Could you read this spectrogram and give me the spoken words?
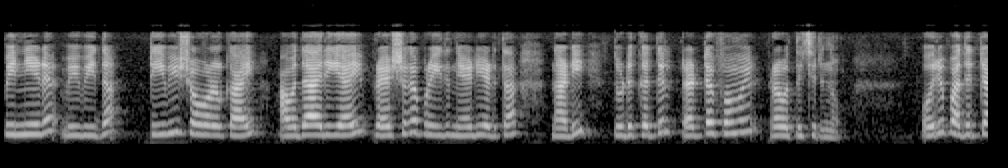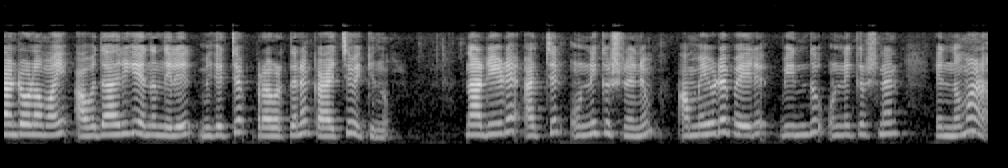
പിന്നീട് വിവിധ ടി വി ഷോകൾക്കായി അവതാരികയായി പ്രേക്ഷക പ്രീതി നേടിയെടുത്ത നടി തുടക്കത്തിൽ റെഡ് എഫ് എമ്മിൽ പ്രവർത്തിച്ചിരുന്നു. ഒരു പതിറ്റാണ്ടോളമായി അവതാരിക എന്ന നിലയിൽ മികച്ച പ്രവർത്തനം കാഴ്ചവെക്കുന്നു. നടിയുടെ അച്ഛൻ ഉണ്ണികൃഷ്ണനും അമ്മയുടെ പേര് ബിന്ദു ഉണ്ണികൃഷ്ണൻ എന്നുമാണ്.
